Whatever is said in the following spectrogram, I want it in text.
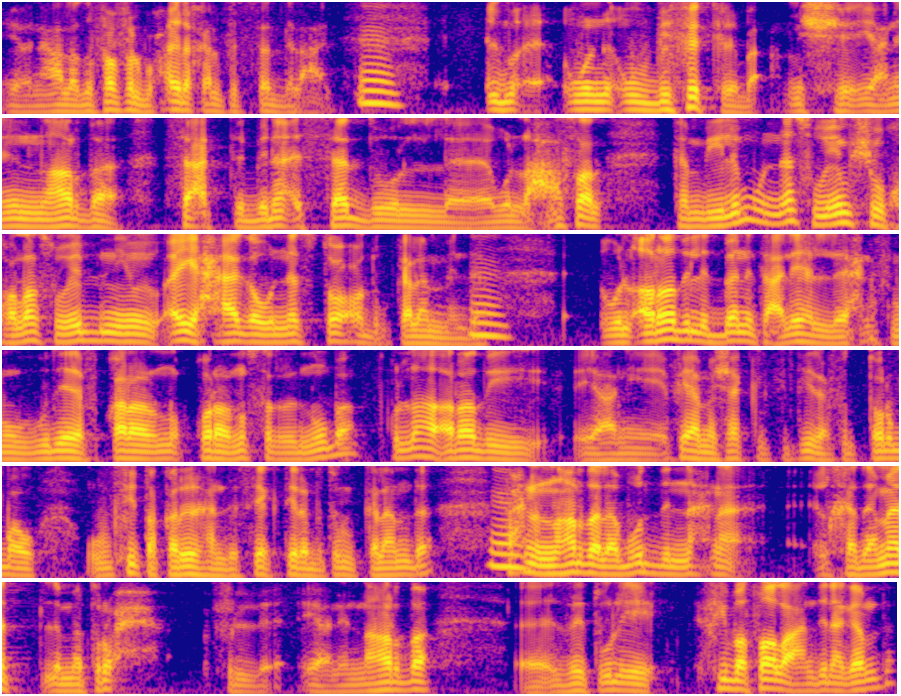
يعني على ضفاف البحيرة خلف السد العالي مم. وبفكر بقى مش يعني النهارده ساعة بناء السد وال- واللي حصل كان بيلموا الناس ويمشوا وخلاص ويبني اي حاجة والناس تقعد وكلام من ده مم. والأراضي اللي اتبنت عليها اللي إحنا في موجودين في قرى قرى نصر النوبة كلها أراضي يعني فيها مشاكل كتيرة في التربة وفي تقارير هندسية كتيرة بتقول الكلام ده. فاحنا النهارده لابد إن إحنا الخدمات لما تروح في يعني النهارده آه، زي تقول إيه في بطالة عندنا جامدة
